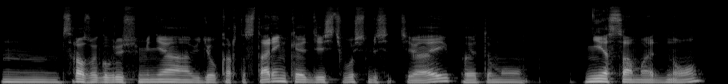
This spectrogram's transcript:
Сразу оговорюсь, у меня видеокарта старенькая, 1080 Ti, поэтому не самое дно,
